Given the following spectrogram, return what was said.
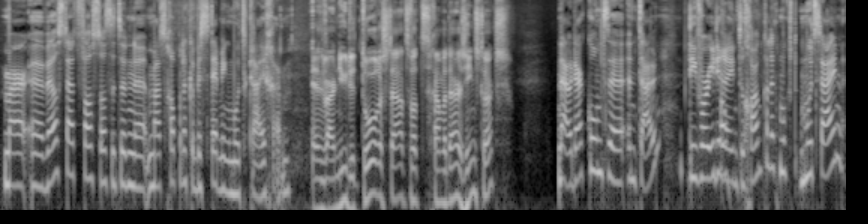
Maar wel staat vast dat het een maatschappelijke bestemming moet krijgen. En waar nu de toren staat, wat gaan we daar zien straks? Nou, daar komt uh, een tuin die voor iedereen oh. toegankelijk moet, moet zijn. Uh,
